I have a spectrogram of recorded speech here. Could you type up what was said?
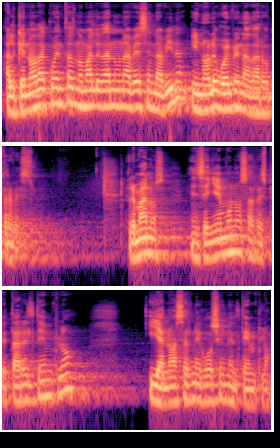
Al que no da cuentas, nomás le dan una vez en la vida y no le vuelven a dar otra vez. Hermanos, enseñémonos a respetar el templo y a no hacer negocio en el templo.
